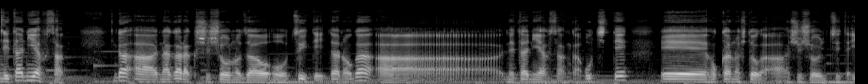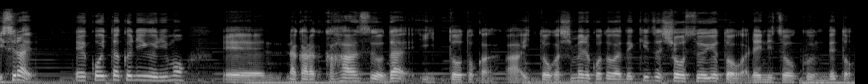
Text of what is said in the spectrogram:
ネタニヤフさんが長らく首相の座をついていたのが、ネタニヤフさんが落ちて、えー、他の人が首相についたイスラエル。えー、こういった国々も、えー、なかなか過半数を第一党とか、あ一党が占めることができず、少数与党が連立を組んでと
